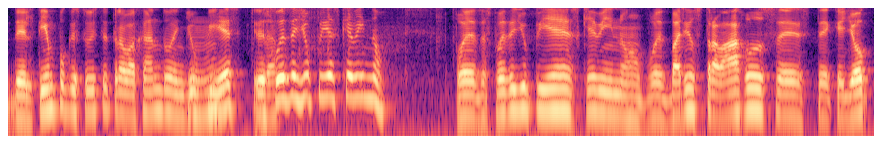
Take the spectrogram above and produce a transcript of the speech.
del tiempo que estuviste trabajando en UPS. ¿Y después de UPS qué vino? Pues después de UPS, ¿qué vino? Pues varios trabajos este, que yo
